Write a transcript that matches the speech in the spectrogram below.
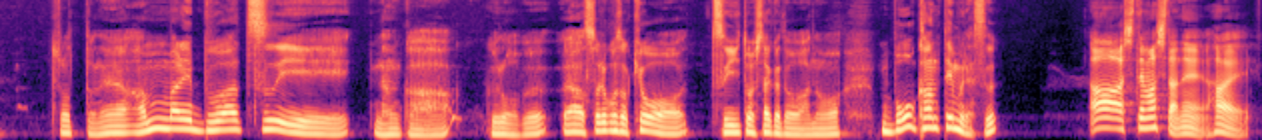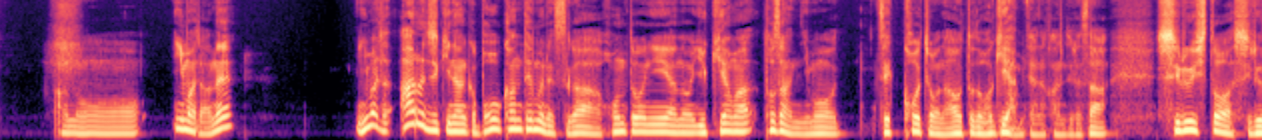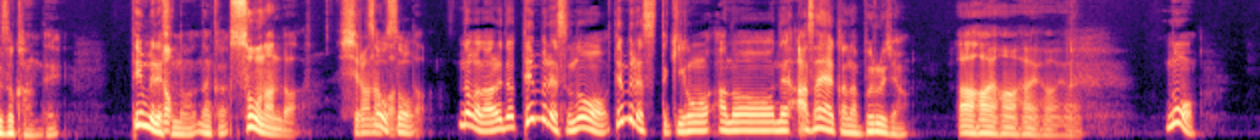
ちょっとね、あんまり分厚い、なんか、グローブ？いや、それこそ今日ツイートしたけど、あの、防寒テムレス？ああ、してましたね。はい。あのー今じゃね、今じゃ、ある時期なんか防寒テムレスが本当にあの雪山登山にも絶好調なアウトドアギアみたいな感じでさ、知る人は知るぞ感で。テムレスのなんか、そうなんだ。知らなかった。そうそだからあれだよ、テムレスの、テムレスって基本あのね、鮮やかなブルーじゃん。あはいはいはいはいはい。の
